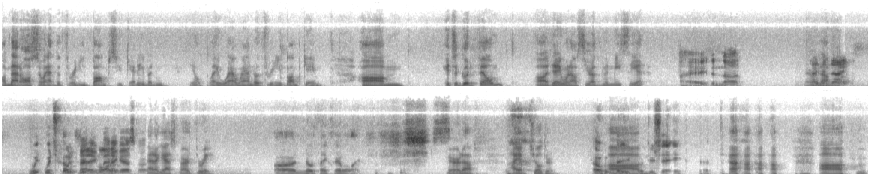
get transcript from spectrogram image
Um, that also had the 3D bumps. You can't even, you know, play wham wham no 3D bump game. Um, it's a good film. Uh, did anyone else here other than me see it? I did not. Fair I enough. did not. Which, which film? Mad- Madagascar. Madagascar 3. Uh, no thanks. I have a life. Fair enough. I have children. Oh, there Um, you go. Touche. um,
